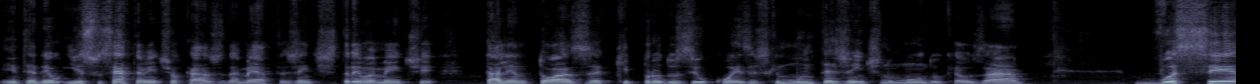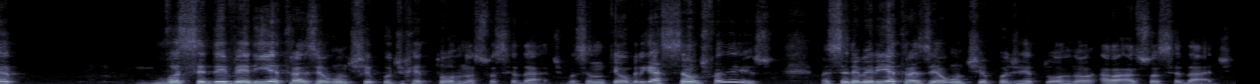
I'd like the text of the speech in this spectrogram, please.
entendeu? Isso certamente é o caso da Meta, gente extremamente talentosa que produziu coisas que muita gente no mundo quer usar. Você você deveria trazer algum tipo de retorno à sociedade. Você não tem obrigação de fazer isso, mas você deveria trazer algum tipo de retorno à, à sociedade.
